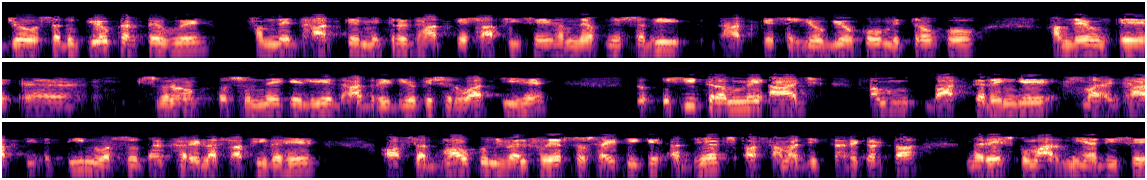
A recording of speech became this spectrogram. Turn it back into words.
जो सदुपयोग करते हुए हमने धात के मित्र धात के साथी से हमने अपने सभी धात के सहयोगियों को मित्रों को हमने उनके स्मरणों को सुनने के लिए धात रेडियो की शुरुआत की है तो इसी क्रम में आज हम बात करेंगे, हमारे झाप के तीन वर्षों तक हरेला साथी रहे और सद्भाव कुंज वेलफेयर सोसाइटी के अध्यक्ष और सामाजिक कार्यकर्ता नरेश कुमार मिया जी से।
